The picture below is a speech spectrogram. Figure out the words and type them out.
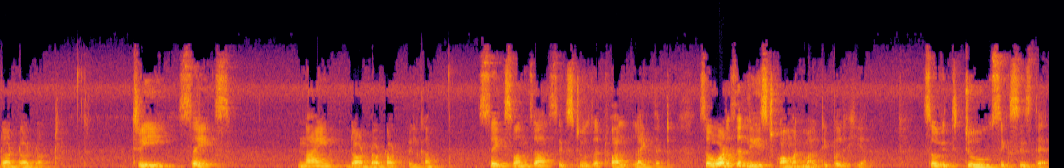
Dot dot dot. 3 6 9 dot dot dot will come. 6 ones are 6 2s are 12 like that. So what is the least common multiple here? So with 2 6 is there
